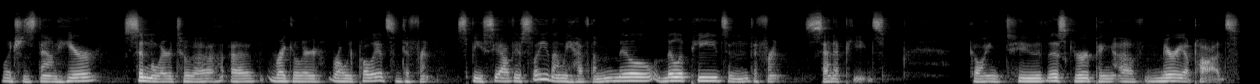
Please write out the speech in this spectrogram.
which is down here, similar to a, a regular roly-poly. It's a different species, obviously. Then we have the mill, millipedes and different centipedes, going to this grouping of myriapods.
